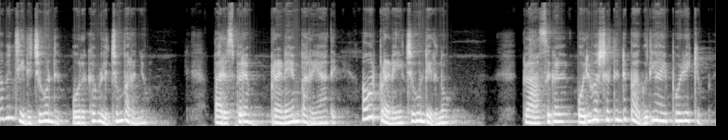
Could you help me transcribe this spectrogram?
അവൻ ചിരിച്ചുകൊണ്ട് ഉറക്കെ വിളിച്ചും പറഞ്ഞു. പരസ്പരം പ്രണയം പറയാതെ അവർ പ്രണയിച്ചുകൊണ്ടിരുന്നു. ക്ലാസ്സുകൾ ഒരു വർഷത്തിന്റെ പകുതി ആയപ്പോഴേക്കും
